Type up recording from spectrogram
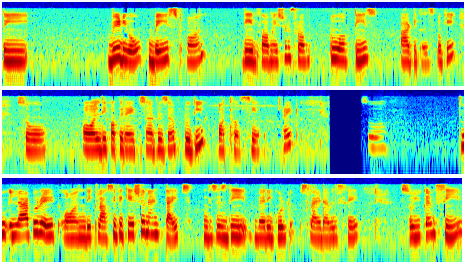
the video based on the information from two of these articles okay. So all the copyrights are reserved to the authors here right to elaborate on the classification and types. This is the very good slide I will say. So you can see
